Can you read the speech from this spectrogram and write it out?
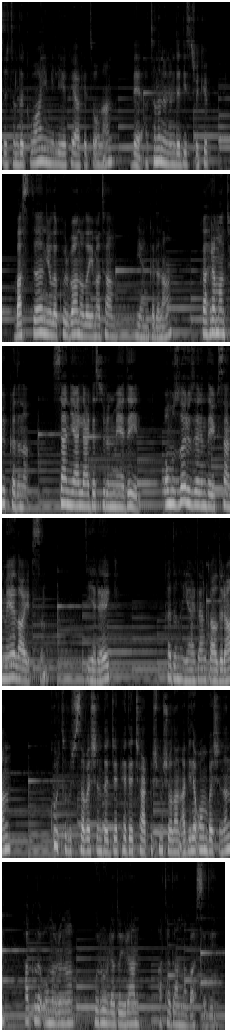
sırtında Kuvayi Milliye kıyafeti olan ve atanın önünde diz çöküp ''Bastığın yola kurban olayım atam'' diyen kadına, kahraman Türk kadına ''Sen yerlerde sürünmeye değil, omuzlar üzerinde yükselmeye layıksın'' diyerek kadını yerden kaldıran, Kurtuluş Savaşı'nda cephede çarpışmış olan Adile Onbaşı'nın haklı onurunu gururla duyuran atadan mı bahsedeyim?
